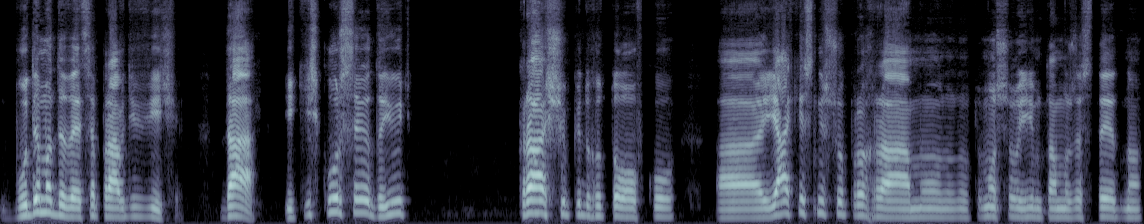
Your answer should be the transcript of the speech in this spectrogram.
Будемо дивитися правді в вічі. Да, якісь курси дають кращу підготовку, якіснішу програму, ну, тому що їм там уже стидно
